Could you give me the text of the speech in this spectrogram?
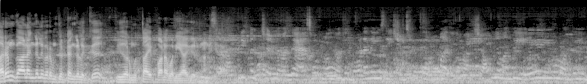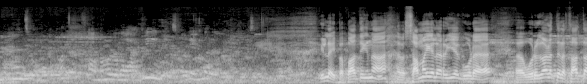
வரும் காலங்களில் வரும் திட்டங்களுக்கு இது ஒரு முத்தாய்ப்பான பணியாக இருக்குன்னு நினைக்கிறேன். வந்து நம்மளோட அக்ரி வந்து எந்த இல்லை இப்போ பார்த்தீங்கன்னா சமையலறைய கூட ஒரு காலத்தில் தாத்தா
